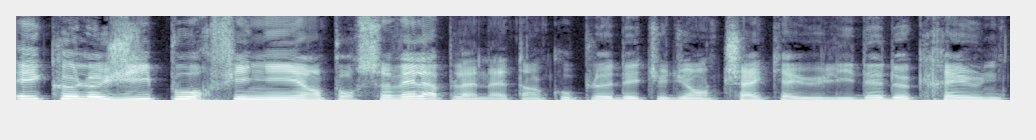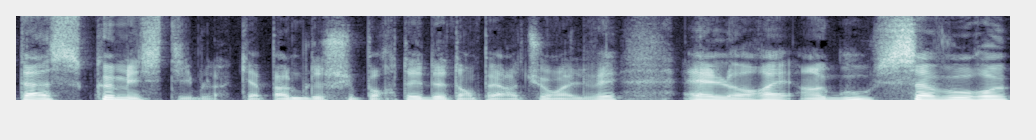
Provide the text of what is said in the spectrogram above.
Écologie pour finir. Pour sauver la planète, un couple d'étudiants tchèques a eu l'idée de créer une tasse comestible, capable de supporter des températures élevées. Elle aurait un goût savoureux.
